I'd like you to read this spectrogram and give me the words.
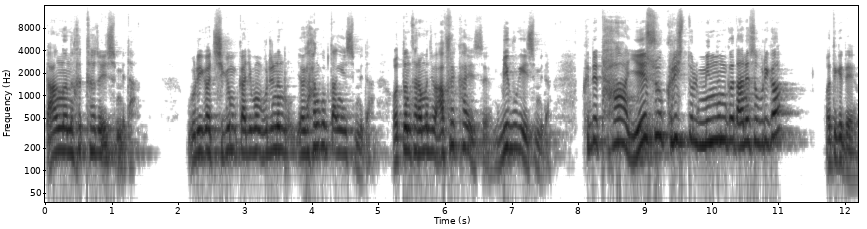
땅은 흩어져 있습니다. 우리가 지금까지 보면 우리는 여기 한국 땅에 있습니다. 어떤 사람은 지금 아프리카에 있어요. 미국에 있습니다. 근데 다 예수 그리스도를 믿는 것 안에서 우리가 어떻게 돼요?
